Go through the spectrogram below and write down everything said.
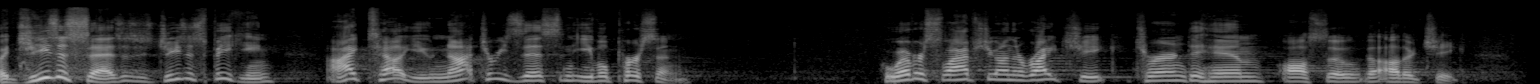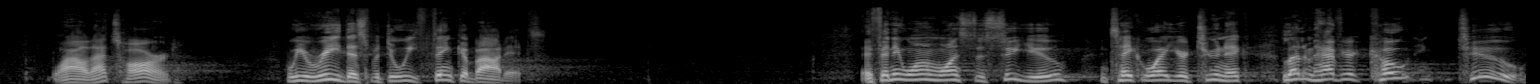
But Jesus says, this is Jesus speaking, I tell you not to resist an evil person. Whoever slaps you on the right cheek, turn to him also the other cheek. Wow, that's hard. We read this, but do we think about it? If anyone wants to sue you and take away your tunic, let him have your coat too.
